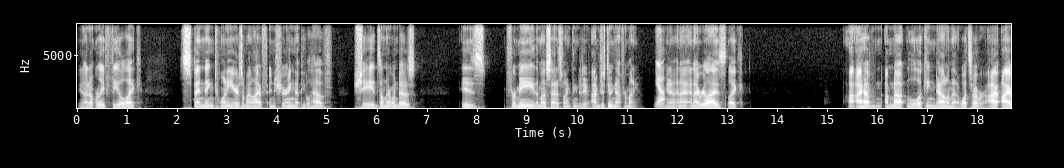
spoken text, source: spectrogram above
You know, I don't really feel like spending 20 years of my life ensuring that people have shades on their windows is for me the most satisfying thing to do. I'm just doing that for money yeah you know and i and i realize like i, I have i'm not looking down on that whatsoever. I i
